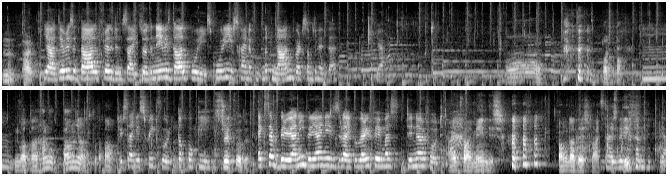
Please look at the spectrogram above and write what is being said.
Mm. Thai. Yeah, there is a dal filled inside. So the name is dal puri. It's puri is kind of not naan, but something like that. Yeah. 오. 맛있다. Mm. 이거 약간 한국 빵이랑 비슷하다 빵. It's like a street food, tteokbokki. Street food. Except biryani. Biryani is like a very famous dinner food. I try main dish. Bangladesh rice. Style It's beef. biryani. Yeah.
